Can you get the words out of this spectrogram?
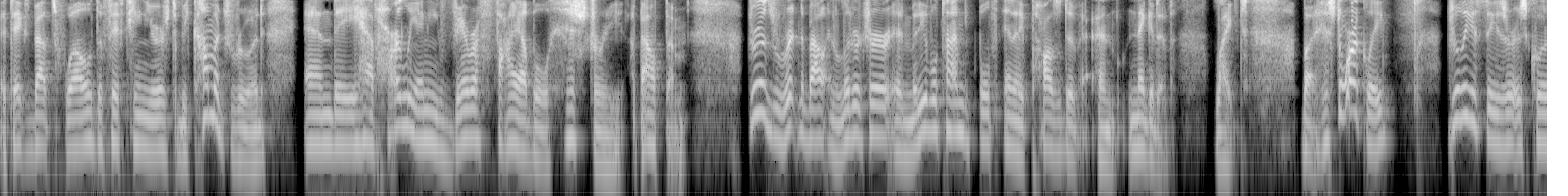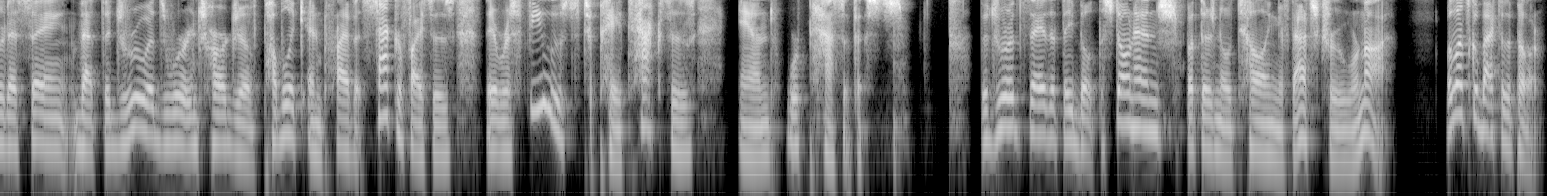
It takes about 12 to 15 years to become a druid, and they have hardly any verifiable history about them. Druids were written about in literature in medieval times, both in a positive and negative light. But historically, Julius Caesar is quoted as saying that the Druids were in charge of public and private sacrifices, they refused to pay taxes, and were pacifists. The Druids say that they built the Stonehenge, but there's no telling if that's true or not. But let's go back to the pillar.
